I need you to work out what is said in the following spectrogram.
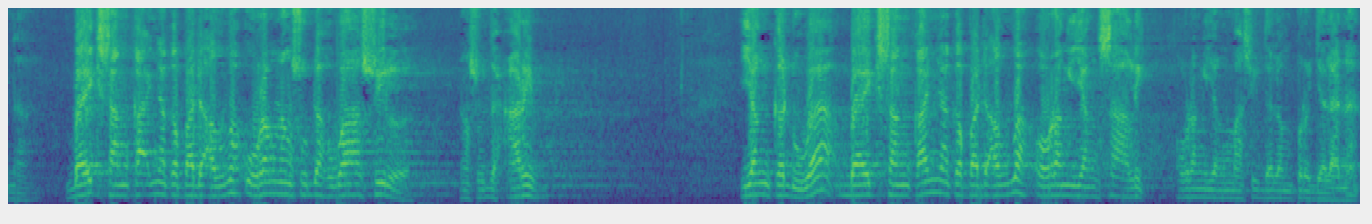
Nah, baik sangkanya kepada Allah orang yang sudah wasil, yang sudah arif. Yang kedua, baik sangkanya kepada Allah orang yang salik, orang yang masih dalam perjalanan.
